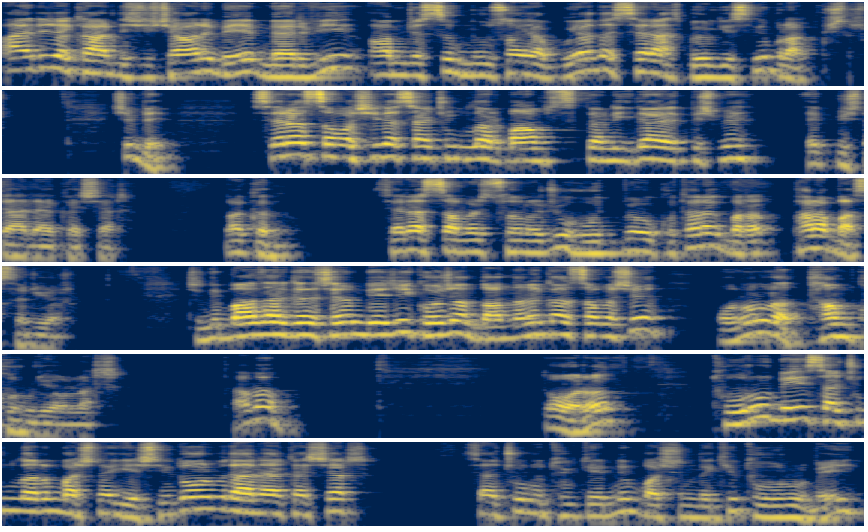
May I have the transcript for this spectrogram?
Ayrıca kardeşi Çağrı Bey'e Mervi, amcası Musa Yagu'ya da Seras bölgesini bırakmıştır. Şimdi Seras Savaşı ile Selçuklular bağımsızlıklarını ilan etmiş mi? Etmiş değerli arkadaşlar. Bakın Seras Savaşı sonucu hutbe okutarak para, bastırıyor. Şimdi bazı arkadaşlarım diyecek ki hocam Dandanakan Savaşı onunla tam kuruluyorlar. Tamam? Doğru. Tuğrul Bey Selçukluların başına geçtiği doğru mu değerli arkadaşlar? Selçuklu Türklerinin başındaki Tuğrul Bey.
